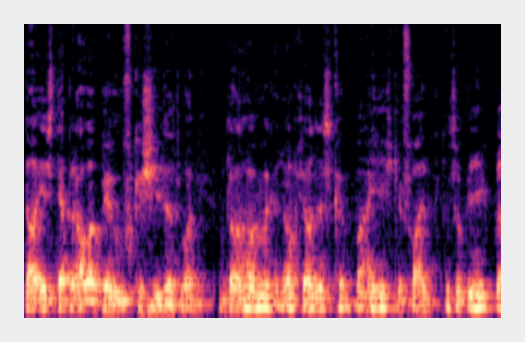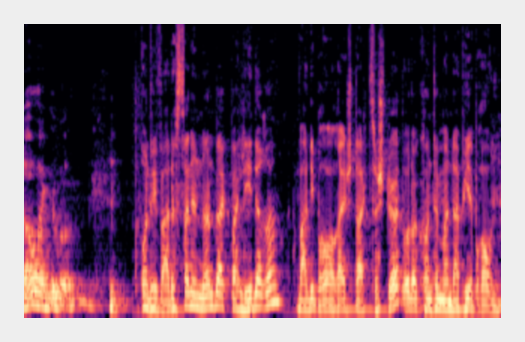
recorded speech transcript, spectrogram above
Da ist der Brauerberuf geschildert worden. Und dann habe ich mir gedacht, ja, das könnte mir eigentlich gefallen. Und so bin ich Brauer geworden. Und wie war das dann in Nürnberg bei Lederer? War die Brauerei stark zerstört oder konnte man da Bier brauen?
